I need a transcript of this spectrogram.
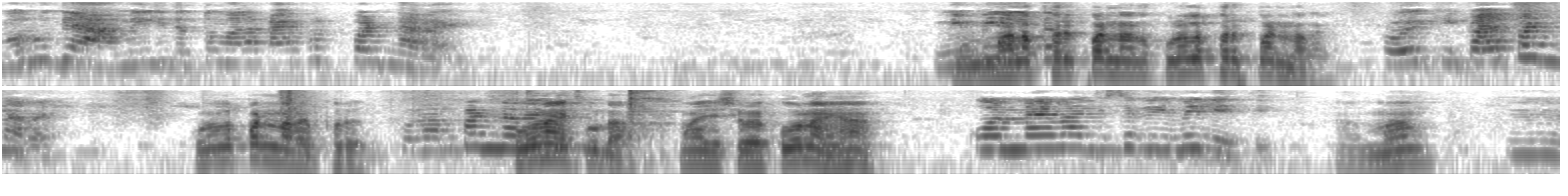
मरू द्या. मेली तर तुम्हाला काय फरक पडणार आहे? मी मी मला फरक पडणार कुणाला फरक पडणार आहे? होय की काय पडणार आहे? कुणाला पडणार आहे फरक? कोण आहे तुला? माझ्याशिवाय कोण आहे हा? कोण नाही माझी सगळी मेली ती. मग? हम्म.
